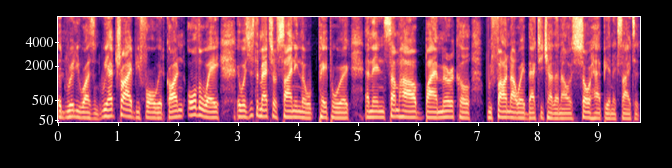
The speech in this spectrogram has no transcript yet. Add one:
It really wasn't. We had tried before. We had gone all the way. It was just a matter of signing the paperwork. And then somehow, by a miracle, we found our way back to each other. And I was so happy and excited.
